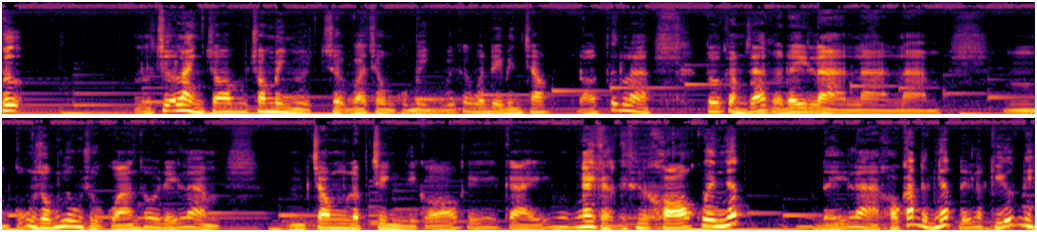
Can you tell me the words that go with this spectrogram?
tự chữa lành cho cho mình và chồng của mình với các vấn đề bên trong. Đó tức là tôi cảm giác ở đây là là là cũng giống như ông chủ quán thôi đấy là trong lập trình thì có cái cái ngay cả cái thứ khó quên nhất đấy là khó cắt được nhất đấy là ký ức đi.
